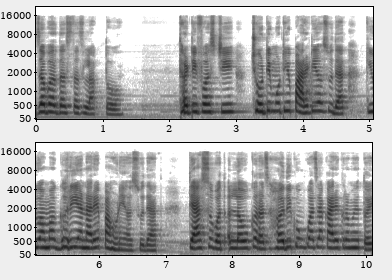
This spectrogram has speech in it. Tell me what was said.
जबरदस्तच लागतो. थर्टी फर्स्टची छोटी मोठी पार्टी असू द्यात किंवा मग घरी येणारे पाहुणे असू द्यात. त्यासोबत लवकरच हळदी कुंकवाचा कार्यक्रम येतोय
